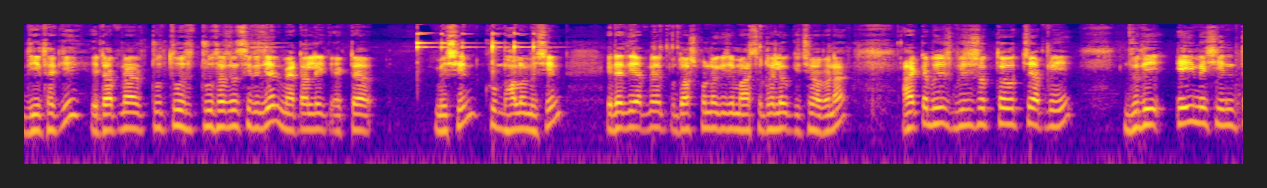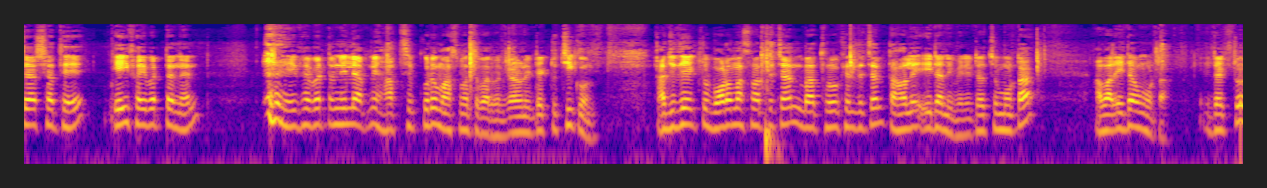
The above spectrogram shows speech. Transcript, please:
দিয়ে থাকি। এটা আপনার টু টু থাউজেন্ড সিরিজের মেটালিক একটা মেশিন খুব ভালো মেশিন এটা দিয়ে আপনি দশ পনেরো কেজি মাছ উঠালেও কিছু হবে না। আরেকটা বিশেষ, বিশেষত্ব হচ্ছে আপনি যদি এই মেশিনটার সাথে এই ফাইবারটা নেন, এই ফাইবারটা নিলে আপনি হাত সেপ করে মাছ মারতে পারবেন, কারণ এটা একটু চিকন। আর যদি একটু বড় মাছ মারতে চান বা থ্রো খেলতে চান, তাহলে এটা নেবেন। এটা হচ্ছে মোটা, আবার এটাও মোটা। এটা একটু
